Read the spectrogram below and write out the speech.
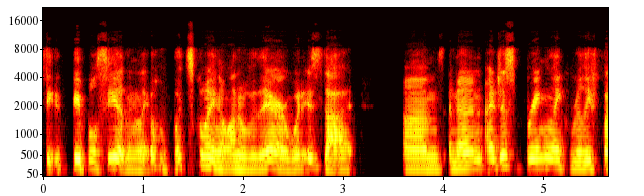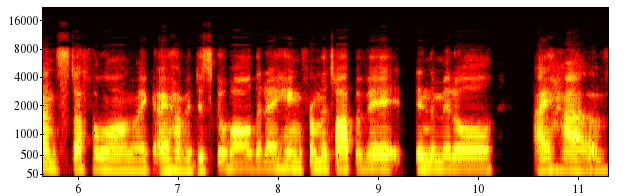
see, people see it and they're like, "Oh, what's going on over there? What is that?" Um, and then I just bring like really fun stuff along. Like I have a disco ball that I hang from the top of it in the middle. I have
